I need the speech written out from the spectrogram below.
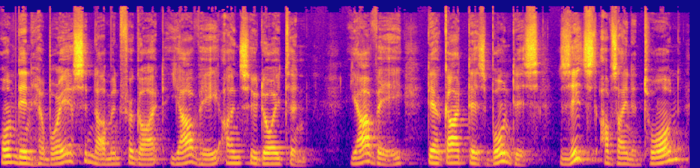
um den hebräischen Namen für Gott Yahweh anzudeuten. Yahweh, der Gott des Bundes, sitzt auf seinem Thron,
